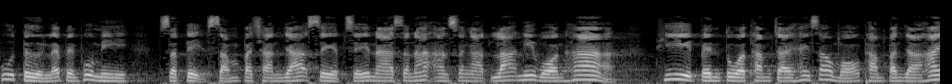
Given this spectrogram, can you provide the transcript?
ผู้ตื่น และเป็นผู้มีสติสัมปชัญญะเสพเสนาสนะอันสงัดละนิวรห้าที่เป็นตัวทำใจให้เศร้าหมองทำปัญญาให้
